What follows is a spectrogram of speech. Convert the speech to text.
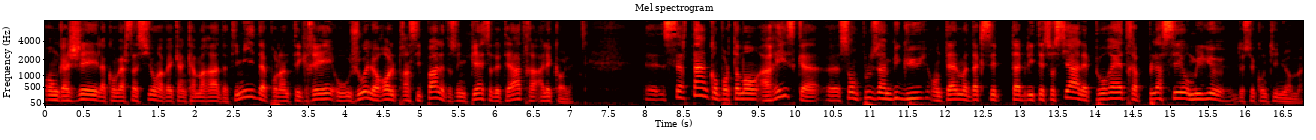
engager la conversation avec un camarade timide pour l'intégrer ou jouer le rôle principal dans une pièce de théâtre à l'école. Euh, certains comportements à risque euh, sont plus ambigus en termes d'acceptabilité sociale et pourraient être placés au milieu de ce continuum.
